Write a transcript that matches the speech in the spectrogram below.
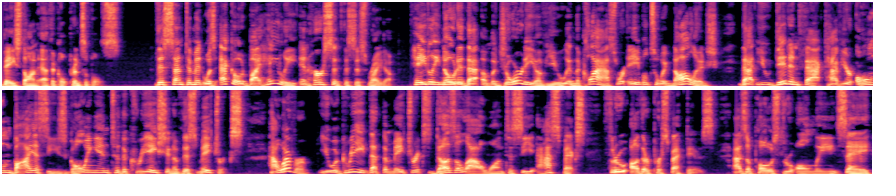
based on ethical principles. This sentiment was echoed by Haley in her synthesis write-up. Haley noted that a majority of you in the class were able to acknowledge that you did in fact have your own biases going into the creation of this matrix. However, you agreed that the matrix does allow one to see aspects through other perspectives, as opposed through only, say,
